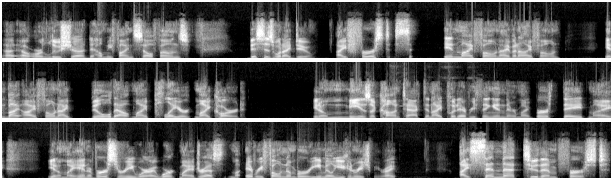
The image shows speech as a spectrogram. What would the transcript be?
uh, or Lusha to help me find cell phones. This is what i do. I first in my phone i have an iphone. In my iphone i build out my player my card. You know me as a contact and i put everything in there. My birth date my you know my anniversary where i work my address my, every phone number or email you can reach me right? I send that to them first.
